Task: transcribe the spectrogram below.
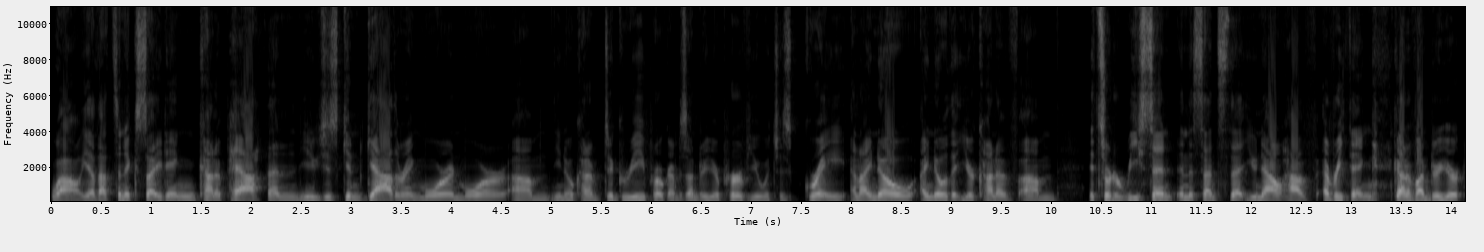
Wow, yeah, that's an exciting kind of path, and you just get gathering more and more, um, you know, kind of degree programs under your purview, which is great. And I know, I know that you're kind of, um, it's sort of recent in the sense that you now have everything kind of under your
